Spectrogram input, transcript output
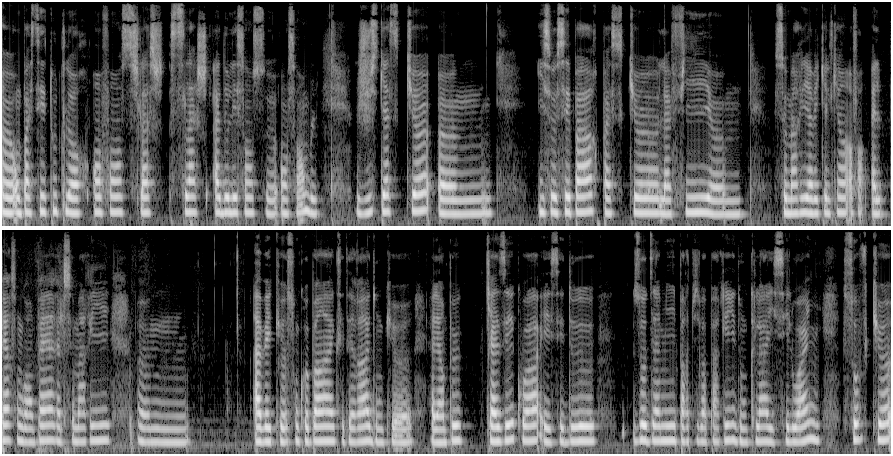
euh, ont passé toute leur enfance slash, slash adolescence euh, ensemble jusqu'à ce que ils se séparent parce que la fille se marie avec quelqu'un, enfin elle perd son grand-père, elle se marie avec son copain, etc. Donc elle est un peu casée quoi et ses deux autres amis partent vivre à Paris, donc là ils s'éloignent. Sauf que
